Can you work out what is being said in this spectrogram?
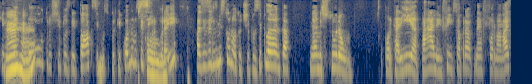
que não uhum. tem outros tipos de tóxicos, porque quando você Sim. compra por aí, às vezes eles misturam outros tipos de planta, né? Misturam porcaria, palha, enfim, só para né, formar mais.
